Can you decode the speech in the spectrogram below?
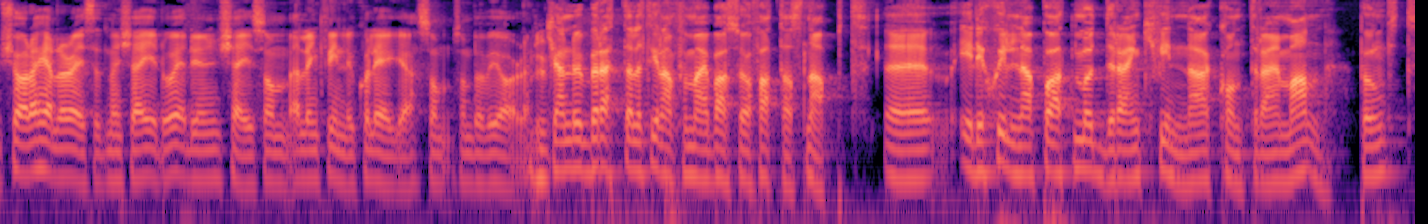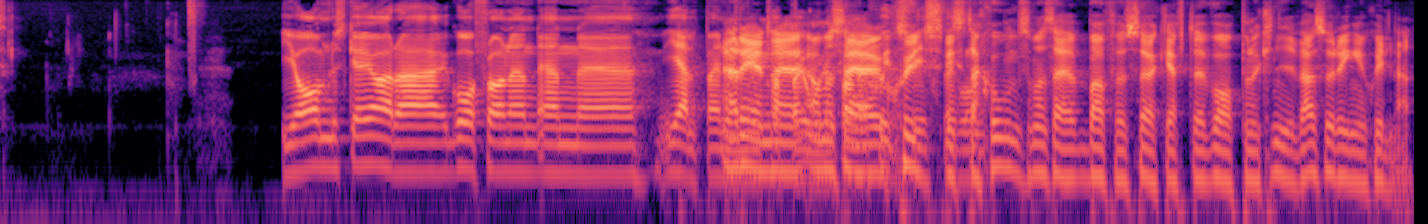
köra hela racet med en tjej, då är det en tjej som, eller en kvinnlig kollega som, som behöver göra det. Kan du berätta lite grann för mig bara så jag fattar snabbt. Är det skillnad på att muddra en kvinna kontra en man? Punkt. Ja, om du ska göra, gå från en, en uh, hjälpa en en, jag eh, om man säger skyddsvisitation. som man säger bara för att söka efter vapen och knivar så är det ingen skillnad.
